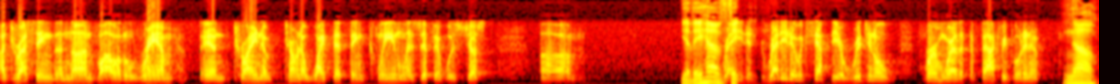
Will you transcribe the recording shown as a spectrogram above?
addressing the non-volatile RAM and trying to trying to wipe that thing clean as if it was just um, Yeah, they have. ready to ready to accept the original firmware that the factory put in it. No,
